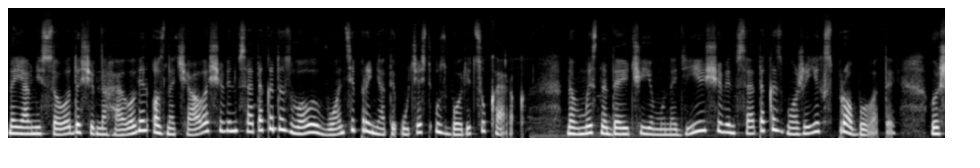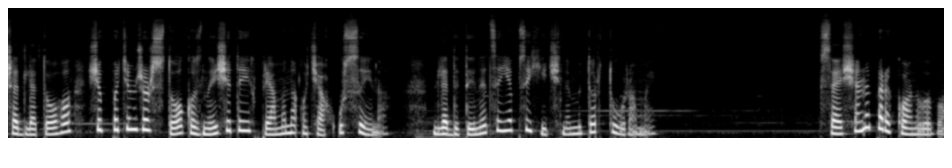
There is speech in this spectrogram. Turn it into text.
Наявність солодощів на Геловін означала, що він все-таки дозволив Вонці прийняти участь у зборі цукерок, навмисне даючи йому надію, що він все-таки зможе їх спробувати, лише для того, щоб потім жорстоко знищити їх прямо на очах у сина. Для дитини це є психічними тортурами. Все ще непереконливо.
